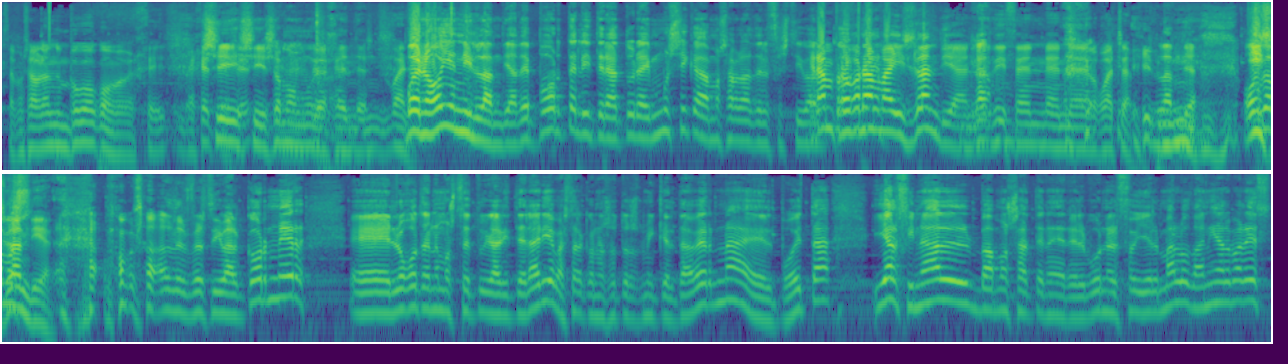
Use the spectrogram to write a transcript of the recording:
Estamos hablando un poco como veje- vejetes. Sí, ¿eh? sí, somos muy Eh, vejetes. Bueno, Bueno, hoy en Islandia, deporte, literatura y música, vamos a hablar del festival. gran programa Islandia, nos dicen en el WhatsApp. Islandia. Mm, Hoy vamos- Islandia. Vamos, a hablar del Festival Corner. eh, luego tenemos tertulia literaria. Va a estar con nosotros Miquel Taberna, el poeta. Y al final vamos a tener el bueno, el feo y el malo. Dani Álvarez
